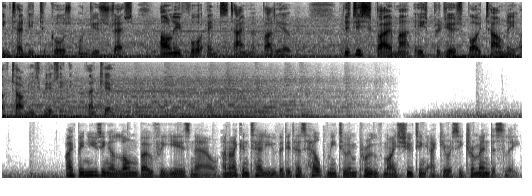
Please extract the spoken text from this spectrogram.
intended to cause undue stress, only for entertainment value. The disclaimer is produced by Tony of Tony's Music. Thank you. I've been using a longbow for years now and I can tell you that it has helped me to improve my shooting accuracy tremendously.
